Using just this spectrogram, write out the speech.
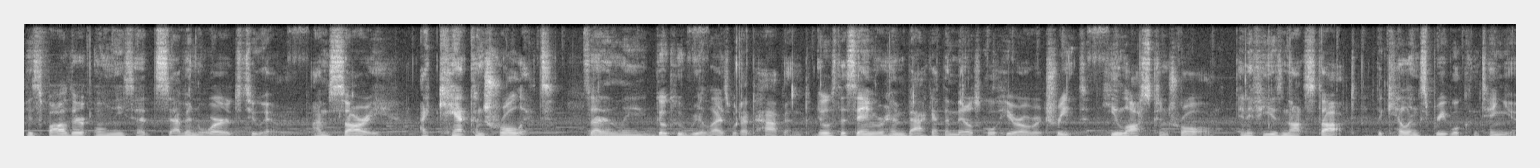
His father only said seven words to him. I'm sorry, I can't control it. Suddenly, Goku realized what had happened. It was the same for him back at the middle school hero retreat. He lost control, and if he is not stopped, the killing spree will continue.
